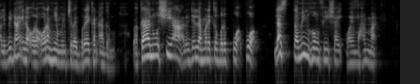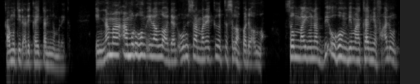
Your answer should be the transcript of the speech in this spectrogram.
Ahli bid'ah ialah orang-orang yang mencerai beraikan agama. Wa kanu syi'a. Lalu mereka berpuak-puak. Lasta minhum fi syai' wahai Muhammad. Kamu tidak ada kaitan dengan mereka. Innama amruhum ila Allah dan urusan mereka terserah pada Allah. Thumma yunabbi'uhum bima kanu yaf'alun.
